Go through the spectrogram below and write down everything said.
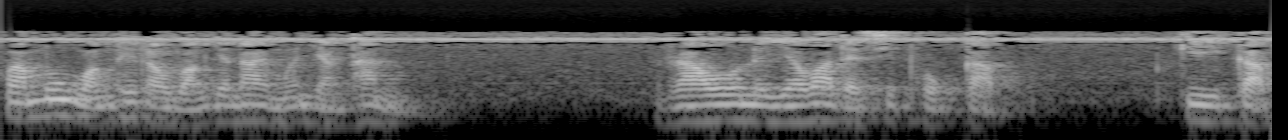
ความมุ่งหวังที่เราหวังจะได้เหมือนอย่างท่าน เราในยาว่าแต่สิบหกกับ กี่กับ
